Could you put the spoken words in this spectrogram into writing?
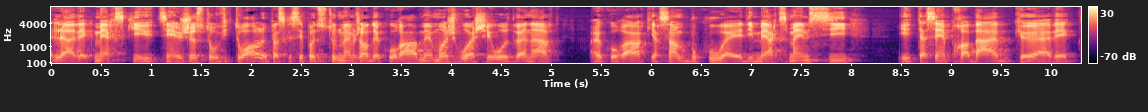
là avec Merckx qui tient juste aux victoires parce que c'est pas du tout le même genre de coureur mais moi je vois chez Wood Van Aert un coureur qui ressemble beaucoup à Eddie Merckx, même si il est assez improbable qu'avec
